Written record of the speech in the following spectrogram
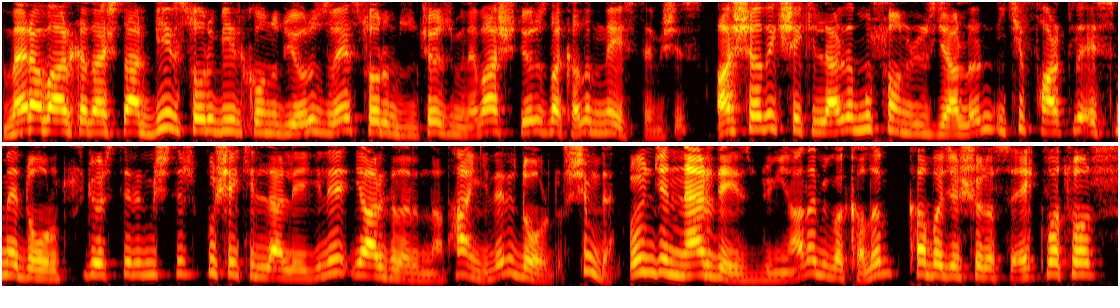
Merhaba arkadaşlar. Bir soru bir konu diyoruz ve sorumuzun çözümüne başlıyoruz. Bakalım ne istemişiz? Aşağıdaki şekillerde muson rüzgarlarının iki farklı esme doğrultusu gösterilmiştir. Bu şekillerle ilgili yargılarından hangileri doğrudur? Şimdi önce neredeyiz dünyada bir bakalım. Kabaca şurası ekvator.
